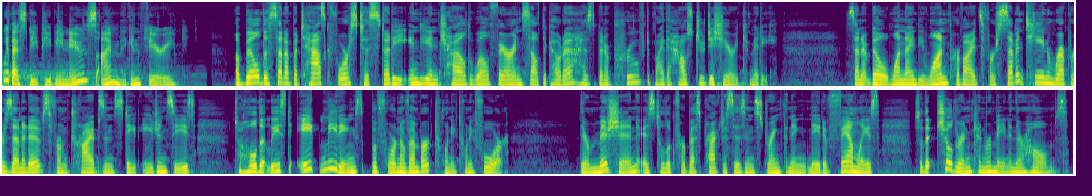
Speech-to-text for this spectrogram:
With SDPB News, I'm Megan Feary. A bill to set up a task force to study Indian child welfare in South Dakota has been approved by the House Judiciary Committee. Senate Bill 191 provides for 17 representatives from tribes and state agencies to hold at least eight meetings before November 2024. Their mission is to look for best practices in strengthening Native families so that children can remain in their homes.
